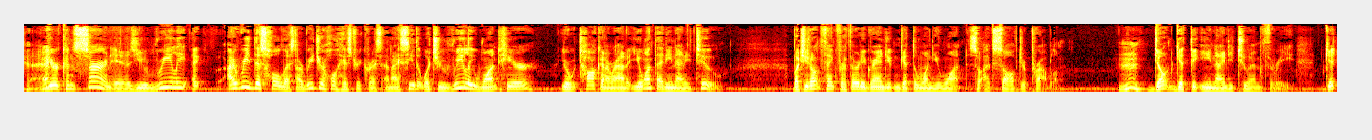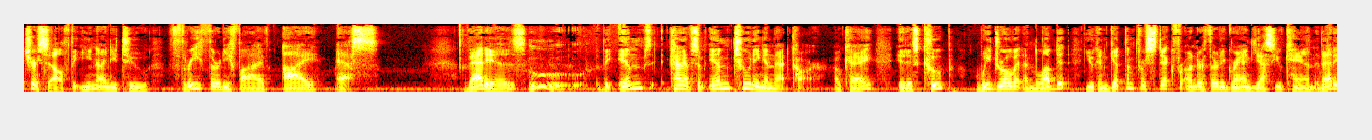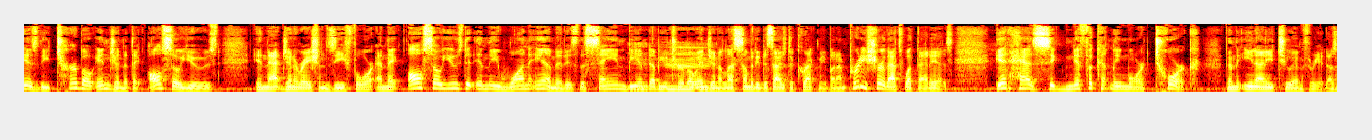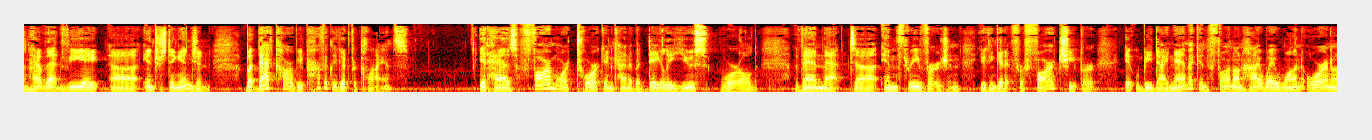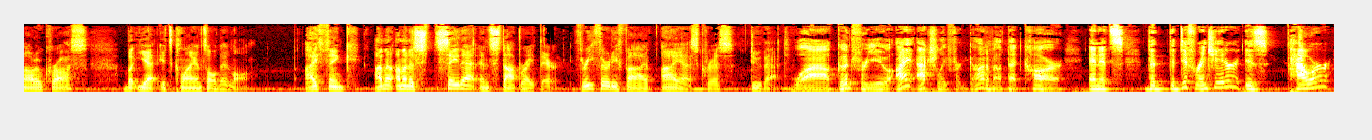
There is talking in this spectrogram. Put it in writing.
Okay. Your concern is you really. I, I read this whole list. I read your whole history, Chris, and I see that what you really want here, you're talking around it. You want that E92, but you don't think for 30 grand you can get the one you want. So I've solved your problem. Hmm. Don't get the E E92 M3. Get yourself the E E92 335IS. That is the M kind of some M tuning in that car. Okay, it is coupe. We drove it and loved it. You can get them for stick for under 30 grand. Yes, you can. That is the turbo engine that they also used in that generation Z4, and they also used it in the 1M. It is the same BMW turbo engine, unless somebody decides to correct me, but I'm pretty sure that's what that is. It has significantly more torque than the E E92 M3. It doesn't have that V8 uh, interesting engine, but that car would be perfectly good for clients. It has far more torque in kind of a daily use world than that uh, M3 version. You can get it for far cheaper. It will be dynamic and fun on Highway 1 or in an autocross, but yet it's clients all day long. I think I'm, I'm going to say that and stop right there. 335 IS, Chris, do that. Wow, good for you. I actually forgot about that car, and it's the the differentiator is power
